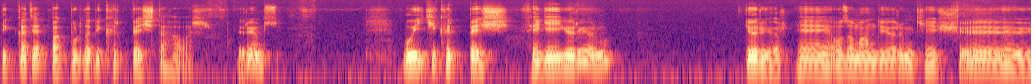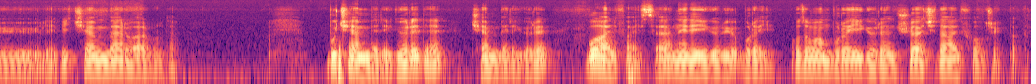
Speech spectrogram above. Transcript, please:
Dikkat et bak burada bir 45 daha var. Görüyor musun? Bu 2.45 FG'yi görüyor mu? Görüyor. He o zaman diyorum ki şöyle bir çember var burada. Bu çembere göre de çembere göre bu alfa ise nereyi görüyor? Burayı. O zaman burayı gören şu açıda alfa olacak bakın.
